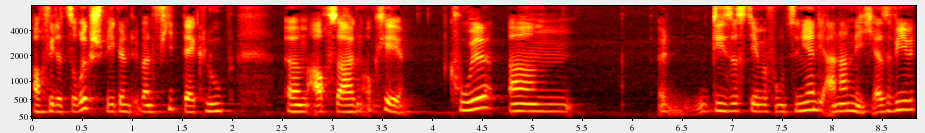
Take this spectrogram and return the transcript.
auch wieder zurückspiegelnd über einen Feedback-Loop ähm, auch sagen, okay, cool, ähm, die Systeme funktionieren, die anderen nicht. Also wie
